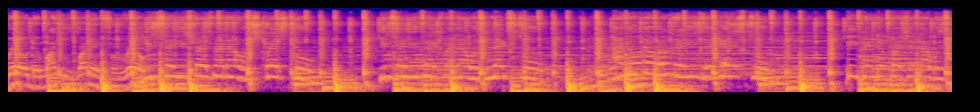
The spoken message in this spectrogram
real. Then why you running for real? You say you stressed, man, I was stressed too. You say you next, man, I was next to. I know the roads that you said yes to. Deep in depression, I was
